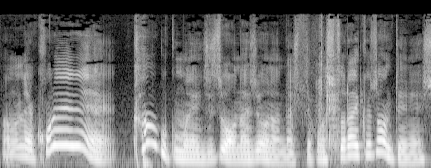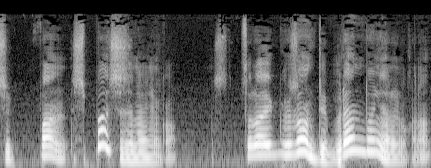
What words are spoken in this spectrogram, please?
あのね、これね、韓国もね、実は同じようなんだして、このストライクゾーンっていうね、出版、出版社じゃないのか。ストライクゾーンっていうブランドになるのかな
